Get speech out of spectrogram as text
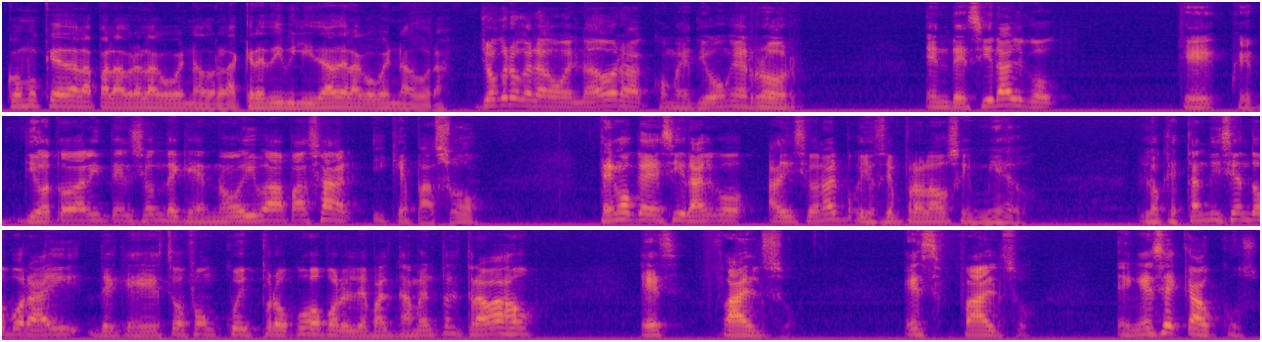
¿cómo queda la palabra de la gobernadora, la credibilidad de la gobernadora? Yo creo que la gobernadora cometió un error en decir algo que, que dio toda la intención de que no iba a pasar y que pasó. Tengo que decir algo adicional porque yo siempre he hablado sin miedo. Lo que están diciendo por ahí de que esto fue un quid pro quo por el Departamento del Trabajo es falso. Es falso. En ese caucus,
